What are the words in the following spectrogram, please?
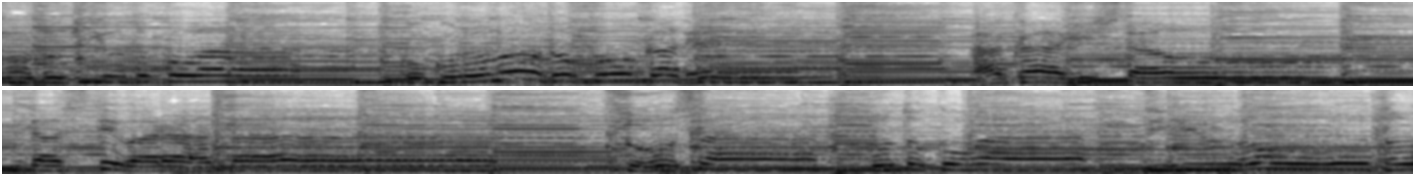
の時男は心のどこかで赤い舌を出して笑った。そうさ男は自由を取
